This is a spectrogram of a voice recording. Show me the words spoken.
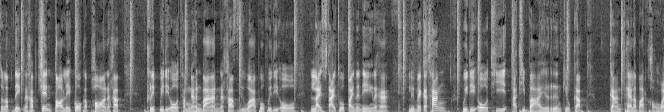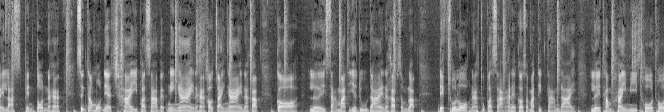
สำหรับเด็กนะครับ เช่นต่อเลโก้กับพ่อนะครับ คลิปวิดีโอทำงานบ้านนะครับ หรือว่าพวกวิดีโอไลฟ์สไตล์ทั่วไปนั่นเองนะฮะ หรือแม้กระทั่งวิดีโอที่อธิบายเรื่องเกี่ยวกับการแพร่ระบาดของไวรัสเป็นต้นนะฮะ ซึ่งทั้งหมดเนี่ยใช้ภาษาแบบง่ายๆนะฮะ เข้าใจง่ายนะครับ ก็เลยสามารถที่จะดูได้นะครับสำหรับเด็กทั่วโลกนะ ทุกภาษาเนี่ยก็สามารถติดตามได้ เลยทำให้มี total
